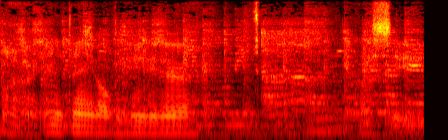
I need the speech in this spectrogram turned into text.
Alright, anything over here? Let's see.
